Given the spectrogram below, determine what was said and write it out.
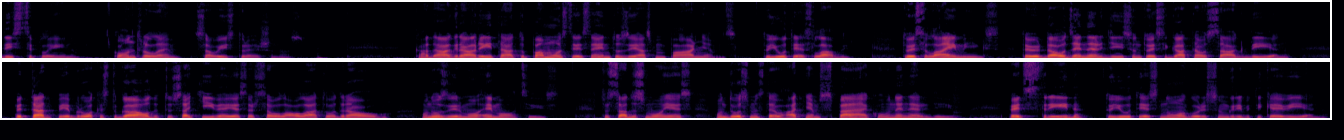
disciplīna. Kontrolē savu izturēšanos. Kādā agrā rītā tu pamosties entuziasmu pārņemts. Tu jūties labi. Tu esi laimīgs. Tev ir daudz enerģijas un tu esi gatavs sākt dienu. Bet tad pie brokastu galda tu saķīvējies ar savu laulāto draugu un uzvirmo emocijas. Tu sadusmojies un dusmas tev atņem spēku un enerģiju. Pēc strīda tu jūties noguris un gribi tikai vienu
